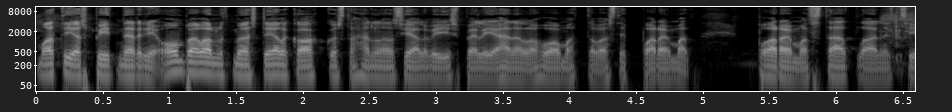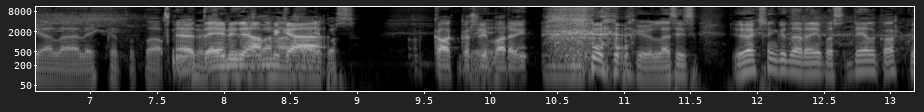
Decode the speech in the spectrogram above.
Matias Pitner niin on pelannut myös Del 2, hänellä on siellä viisi peliä, hänellä on huomattavasti paremmat, paremmat statlineit siellä. Eli tota, Et ei nyt ihan mikään reipas. kakkosrivari. Kyllä, siis 90 reipas, Del 2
